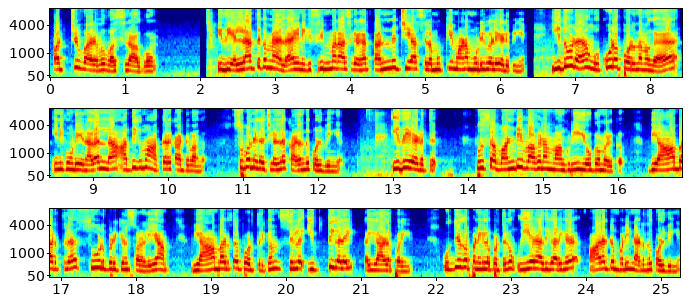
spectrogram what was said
பற்று வரவு வசூலாகும். இது எல்லாத்துக்கும் மேல இன்னைக்கு சிம்ம ராசிக்காரங்க தன்னிச்சையா சில முக்கியமான முடிவுகளை எடுப்பீங்க. இதோட உங்க கூட பிறந்தவங்க இன்னைக்கு உங்களுடைய நலன்ல அதிகமா அக்கறை காட்டுவாங்க. சுப நிகழ்ச்சிகள்ல கலந்து கொள்வீங்க. இதை அடுத்து புதுசா வண்டி வாகனம் வாங்கக்கூடிய யோகம் இருக்கு. வியாபாரத்துல சூடு பிடிக்கும்னு சொன்னலையா வியாபாரத்தை பொறுத்த வரைக்கும் சில யுக்திகளை கையாள போறீங்க. உத்தியோக பணிகளை பொறுத்த வரைக்கும் உயர் அதிகாரிகள் பாராட்டும்படி நடந்து கொள்வீங்க.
